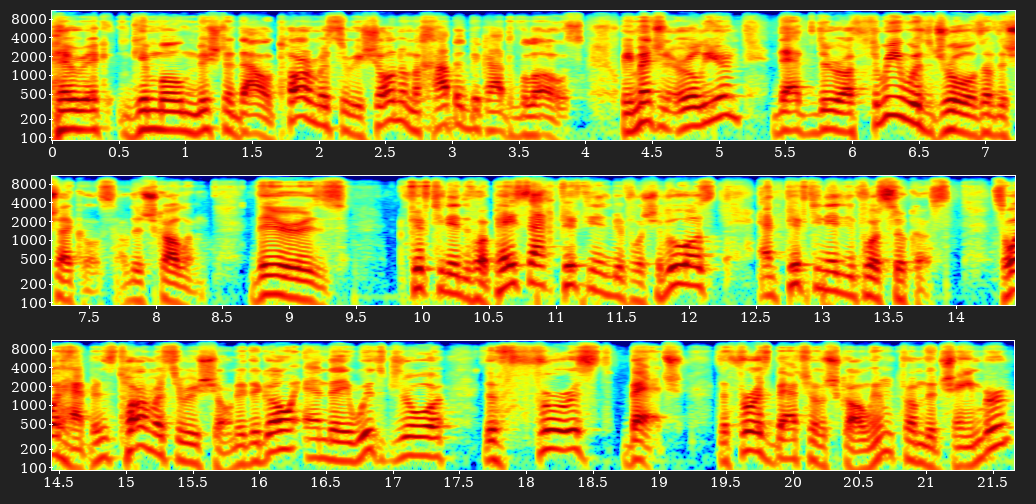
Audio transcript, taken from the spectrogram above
Perek Gimel Mishnah Dal Torah. We mentioned earlier that there are three withdrawals of the shekels of the shkolim. There's 15 days before Pesach, 15 days before Shavuos, and 15 days before Sukkos. So what happens? Rishona, they go and they withdraw the first batch the first batch of shkalim from the chamber,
